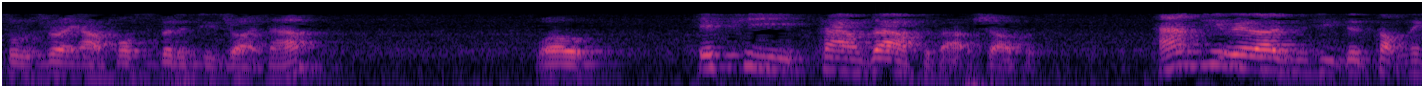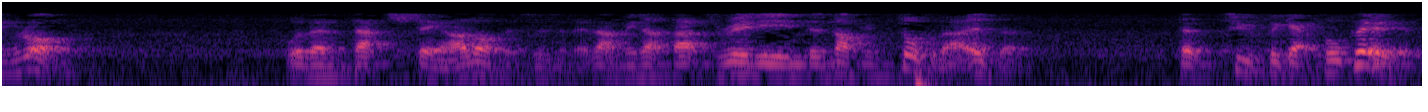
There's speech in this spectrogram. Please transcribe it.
sort of throwing out possibilities right now. Well, if he found out about Shabbos and he realizes he did something wrong, well then that's Shei Alonis, isn't it? I mean, that, that's really, there's nothing to talk about, is there? That's two forgetful periods.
